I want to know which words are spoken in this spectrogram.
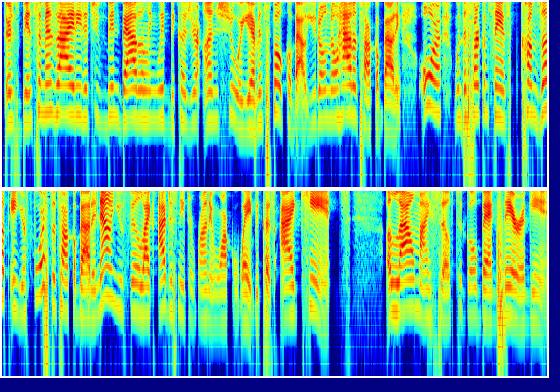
There's been some anxiety that you've been battling with because you're unsure. You haven't spoke about. You don't know how to talk about it. Or when the circumstance comes up and you're forced to talk about it, now you feel like I just need to run and walk away because I can't allow myself to go back there again.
